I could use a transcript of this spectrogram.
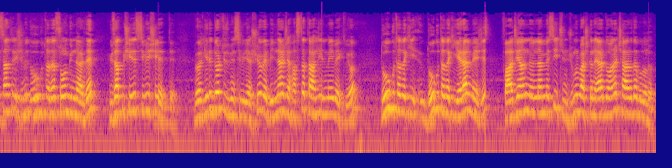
Esad rejimi Doğu Guta'da son günlerde 167 sivil şehit etti. Bölgede 400 bin sivil yaşıyor ve binlerce hasta tahliye edilmeyi bekliyor. Doğu Guta'daki, Doğu Guta'daki yerel meclis facianın önlenmesi için Cumhurbaşkanı Erdoğan'a çağrıda bulundu.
